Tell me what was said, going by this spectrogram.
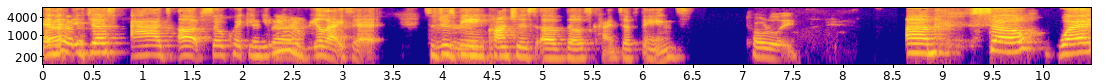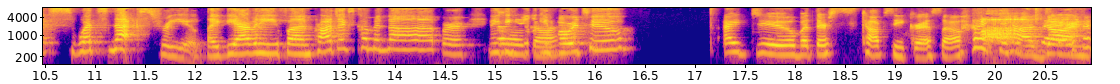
And it just adds up so quick and it you does. don't even realize it. So just mm-hmm. being conscious of those kinds of things. Totally. Um, so what's what's next for you? Like, do you have any fun projects coming up or anything oh, you're looking forward to? I do, but they're top secret, so ah, darn.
